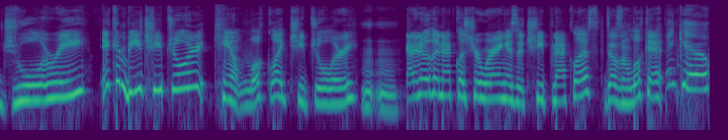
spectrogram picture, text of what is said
Jewelry. It can be cheap jewelry, it can't look like cheap jewelry. I know the necklace you're wearing is a cheap necklace, it doesn't look it. Thank you.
